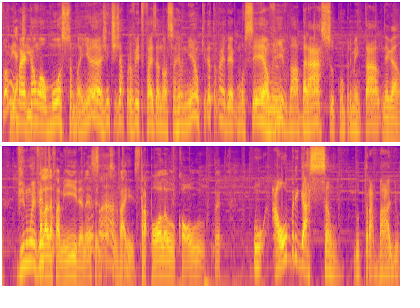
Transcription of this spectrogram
Vamos criativo. marcar um almoço amanhã, a gente já aproveita e faz a nossa reunião. Queria trocar uma ideia com você uhum. ao vivo, dar um abraço, cumprimentá-lo. Legal vira um evento. Falar da família, né? Você vai, extrapola o call. Né? O, a obrigação do trabalho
